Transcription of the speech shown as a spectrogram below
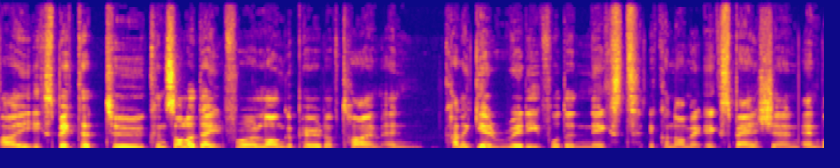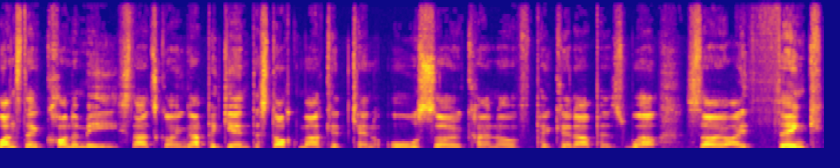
I expect it to consolidate for a longer period of time and kind of get ready for the next economic expansion. And once the economy starts going up again, the stock market can also kind of pick it up as well. So I think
